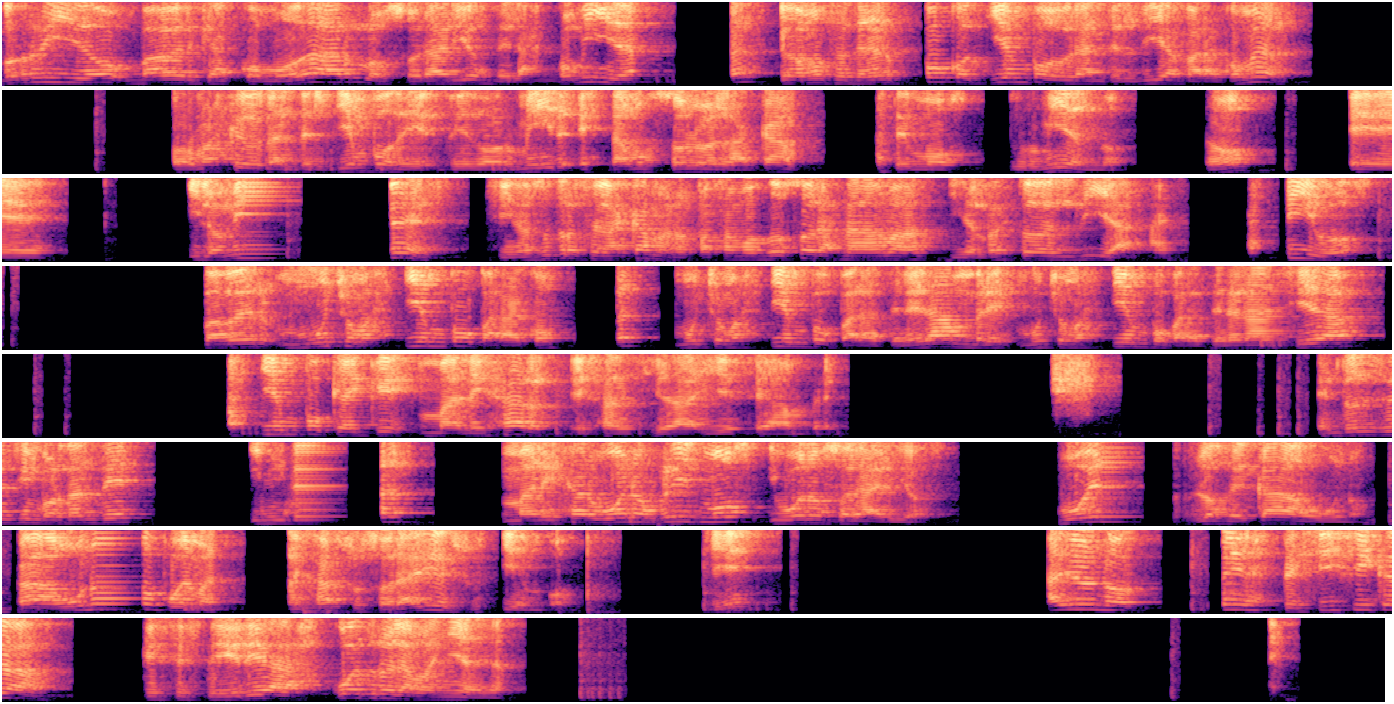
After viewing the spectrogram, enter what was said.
corrido va a haber que acomodar los horarios de las comidas y vamos a tener poco tiempo durante el día para comer. Por más que durante el tiempo de, de dormir estamos solo en la cama, estemos durmiendo, ¿no? Eh, y lo mismo es, si nosotros en la cama nos pasamos dos horas nada más y el resto del día activos, va a haber mucho más tiempo para comer, mucho más tiempo para tener hambre, mucho más tiempo para tener ansiedad, más tiempo que hay que manejar esa ansiedad y ese hambre. Entonces es importante intentar manejar buenos ritmos y buenos horarios. Buenos los de cada uno. Cada uno puede manejar sus horarios y sus tiempos. ¿sí? Hay una muy específica que se segrega a las 4 de la mañana.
